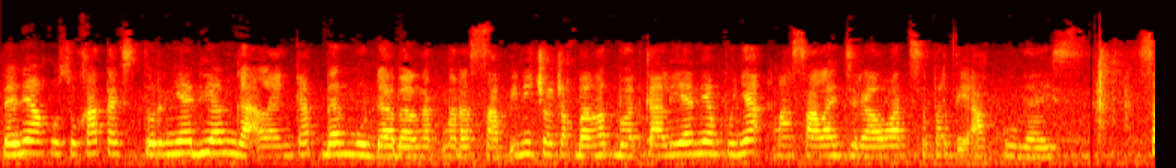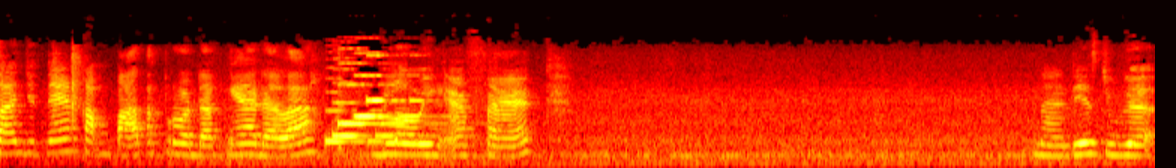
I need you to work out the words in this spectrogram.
Dan yang aku suka teksturnya dia nggak lengket dan mudah banget meresap. Ini cocok banget buat kalian yang punya masalah jerawat seperti aku guys. Selanjutnya yang keempat produknya adalah glowing effect Nah, dia juga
